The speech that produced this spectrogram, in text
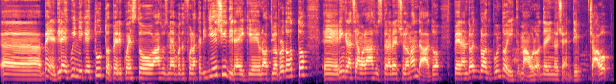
Uh, bene, direi quindi che è tutto per questo Asus MacBook Full HD 10, direi che è un ottimo prodotto e ringraziamo l'Asus per avercelo mandato per androidblog.it Mauro De Innocenti. Ciao!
